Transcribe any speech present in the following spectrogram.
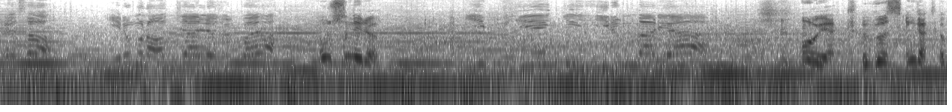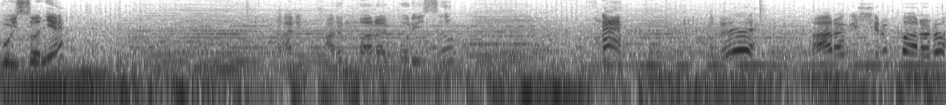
그래서 이름은 언제 알려줄 거야? 무슨 이름? 이 비행기 이름 말이야. 뭐야 그거 생각하고 있었냐? 다른 말할 거리 있어? 그래 말하기 싫은 말하라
